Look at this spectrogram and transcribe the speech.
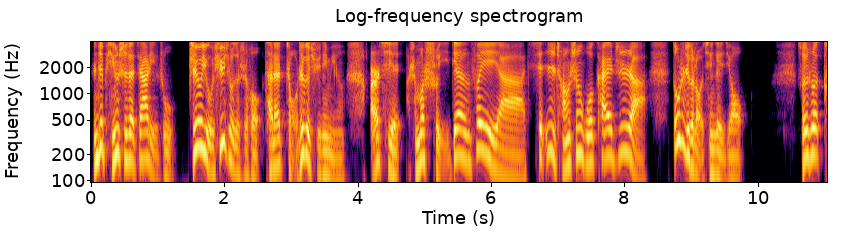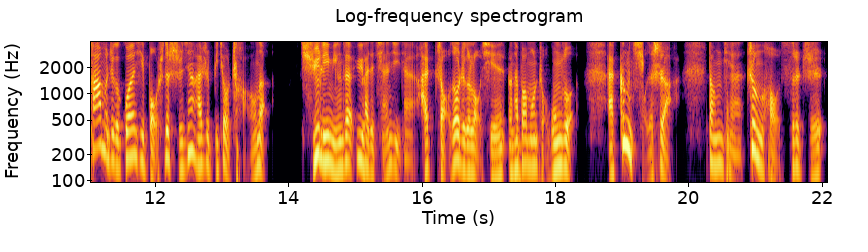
人家平时在家里住，只有有需求的时候才来找这个徐黎明，而且什么水电费呀、日常生活开支啊，都是这个老秦给交，所以说他们这个关系保持的时间还是比较长的。徐黎明在遇害的前几天还找到这个老秦，让他帮忙找工作。哎，更巧的是啊，当天正好辞了职。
